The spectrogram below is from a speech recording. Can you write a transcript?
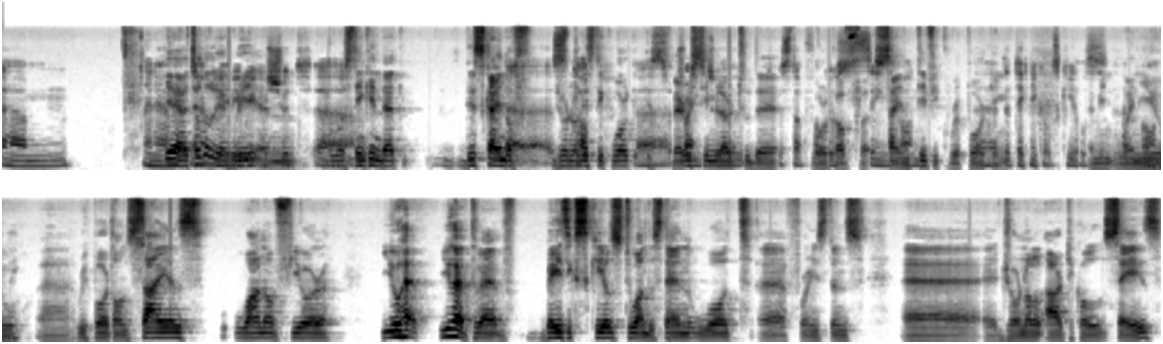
Um, and, uh, yeah, I totally agree. Should, I was thinking that this kind of journalistic stop, work is very similar to, to the work of scientific reporting. the technical skills. I mean, when you report on science, one of your you have you have to have basic skills to understand what, uh, for instance, uh, a journal article says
